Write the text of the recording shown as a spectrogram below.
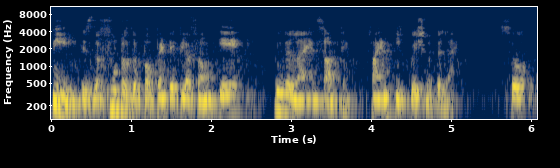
P is the foot of the perpendicular from A to the line something. Find equation of the line. So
